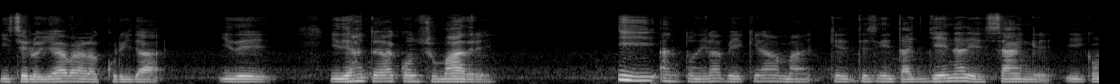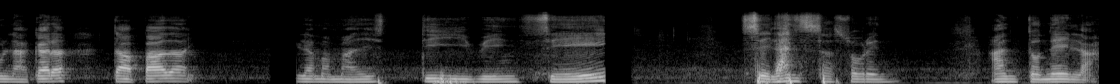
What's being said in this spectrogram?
y se lo lleva para la oscuridad y, de, y deja a Antonella con su madre. Y Antonella ve que la mamá que está llena de sangre y con la cara tapada. La mamá de Steven se, se lanza sobre Antonella.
